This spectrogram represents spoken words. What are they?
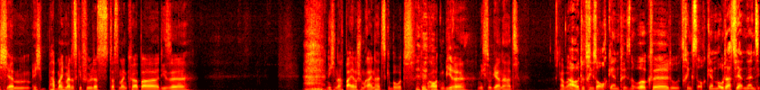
Ich, ähm, ich habe manchmal das Gefühl, dass, dass mein Körper diese nicht nach bayerischem Reinheitsgebot gebrauten Biere nicht so gerne hat. Aber aber du trinkst auch gern Pilsner Urquell, du trinkst auch gern, oder das wir hatten eins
